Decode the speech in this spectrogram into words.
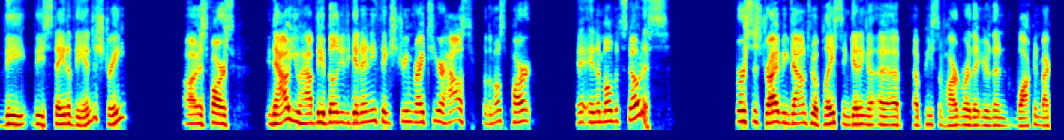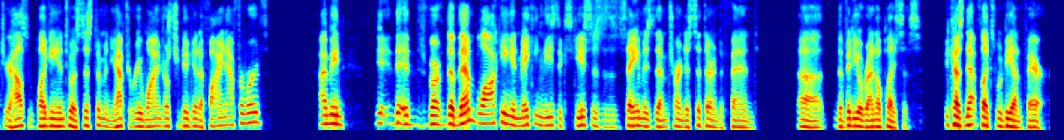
the the state of the industry. Uh, as far as now, you have the ability to get anything streamed right to your house for the most part in, in a moment's notice versus driving down to a place and getting a, a, a piece of hardware that you're then walking back to your house and plugging into a system and you have to rewind or else you're going to get a fine afterwards. I mean, the, the, the, them blocking and making these excuses is the same as them trying to sit there and defend uh, the video rental places because Netflix would be unfair.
